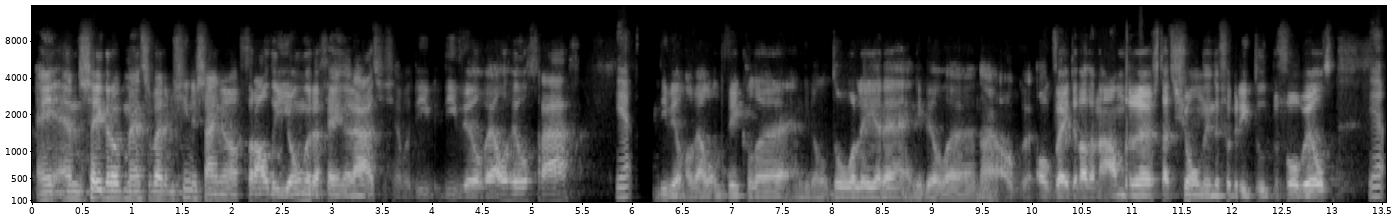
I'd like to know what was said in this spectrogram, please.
en, en, zeker ook mensen bij de machines zijn er nog, vooral de jongere generatie, zeg maar, die, die wil wel heel graag. Ja. Die wil nog wel ontwikkelen en die wil doorleren. En die wil uh, nou ja, ook, ook weten wat een andere station in de fabriek doet, bijvoorbeeld. Ja.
